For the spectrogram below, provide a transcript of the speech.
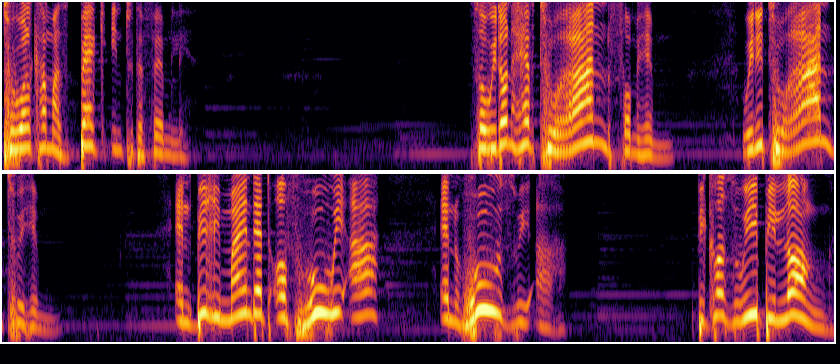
to welcome us back into the family. So we don't have to run from him. We need to run to him and be reminded of who we are and whose we are. Because we belong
